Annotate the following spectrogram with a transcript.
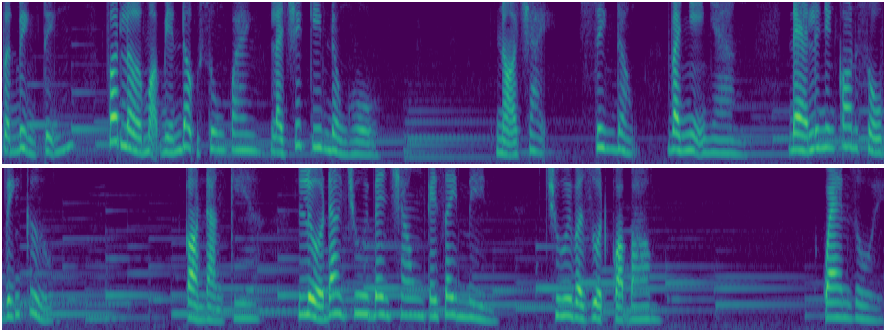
vẫn bình tĩnh Phớt lờ mọi biến động xung quanh Là chiếc kim đồng hồ. Nó chạy, sinh động và nhẹ nhàng Đè lên những con số vĩnh cửu. Còn đằng kia Lửa đang chui bên trong cái dây mìn Chui vào ruột quả bom. Quen rồi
